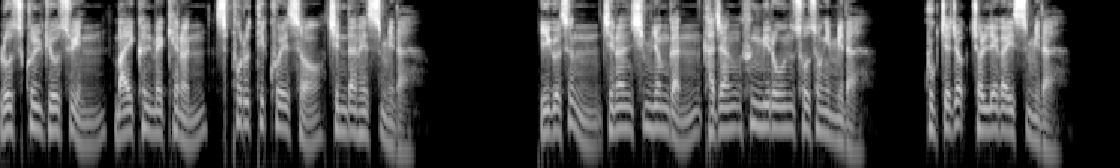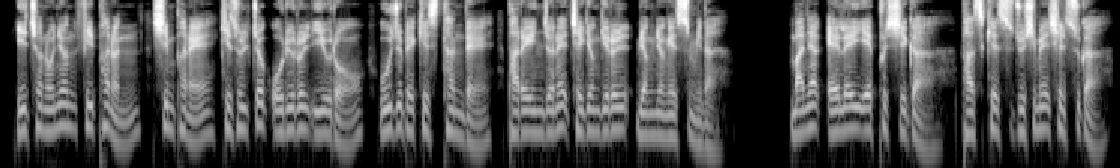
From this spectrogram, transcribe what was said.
로스쿨 교수인 마이클 맥켄은 스포르티코에서 진단했습니다. 이것은 지난 10년간 가장 흥미로운 소송입니다. 국제적 전례가 있습니다. 2005년 FIFA는 심판의 기술적 오류를 이유로 우즈베키스탄 대 바레인전의 재경기를 명령했습니다. 만약 LAFC가 바스케스 주심의 실수가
